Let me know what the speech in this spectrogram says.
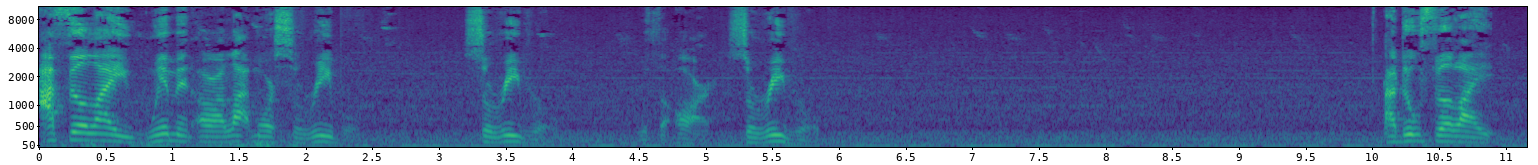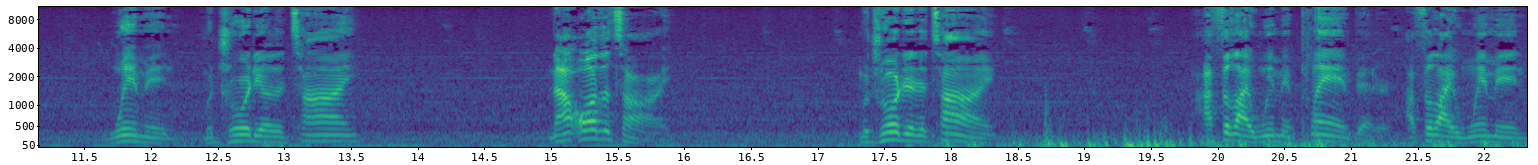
I feel like women are a lot more cerebral, cerebral, with the R, cerebral. I do feel like women, majority of the time, not all the time, majority of the time, I feel like women plan better. I feel like women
